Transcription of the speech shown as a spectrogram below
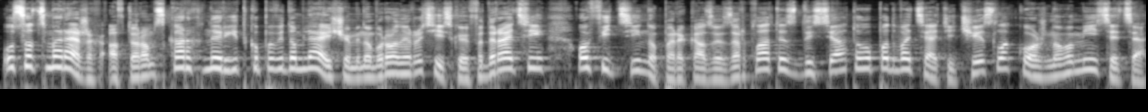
У соцмережах авторам скарг нерідко повідомляють, що Міноборони Російської Федерації офіційно переказує зарплати з 10 по 20 числа кожного місяця,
